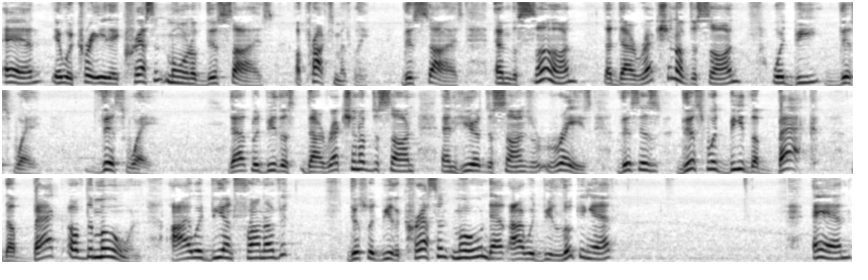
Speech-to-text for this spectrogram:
and it would create a crescent moon of this size, approximately this size. And the sun, the direction of the sun, would be this way, this way. That would be the direction of the sun, and here the sun's rays. This is this would be the back, the back of the moon. I would be in front of it. This would be the crescent moon that I would be looking at. And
